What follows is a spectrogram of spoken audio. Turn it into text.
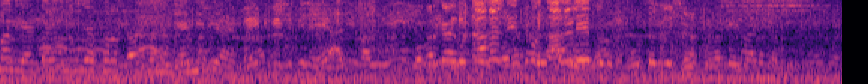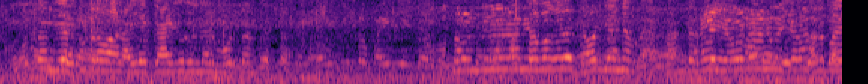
మరి ఎట్లా చేస్తారో దర్శనం చేసుకుంటారు వాళ్ళు అయ్యే జాగిరి ఉందని మొత్తం చేస్తారు. దౌర్జన్యం. కూడా. నలభై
